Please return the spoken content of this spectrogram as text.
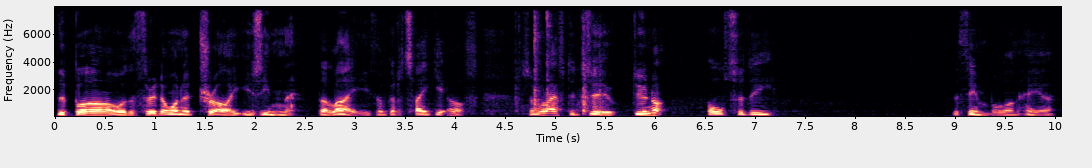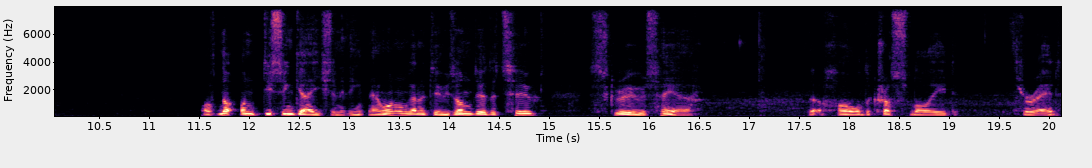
the bar or the thread I want to try is in the, the lathe I've got to take it off. So what I have to do, do not alter the the thimble on here. I've not disengaged anything. Now what I'm going to do is undo the two screws here that hold the cross slide thread.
